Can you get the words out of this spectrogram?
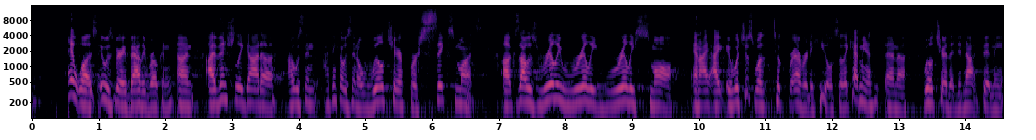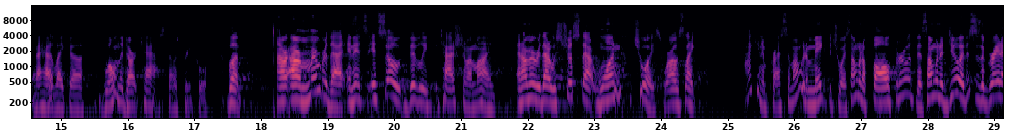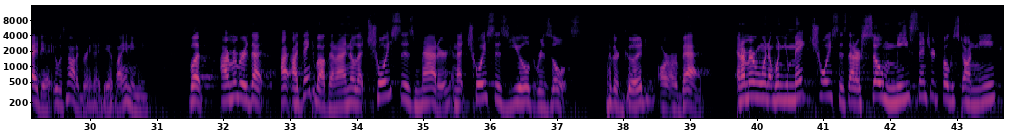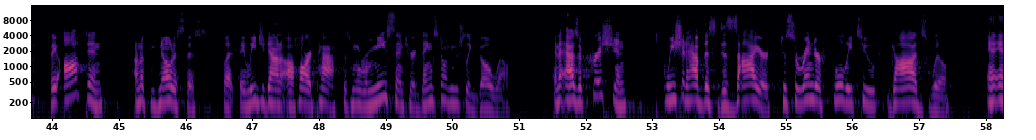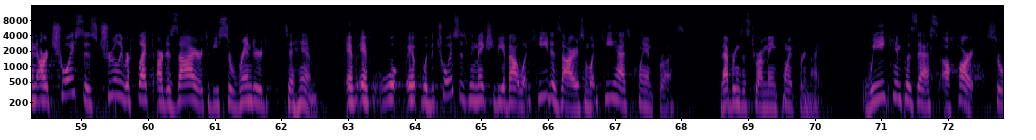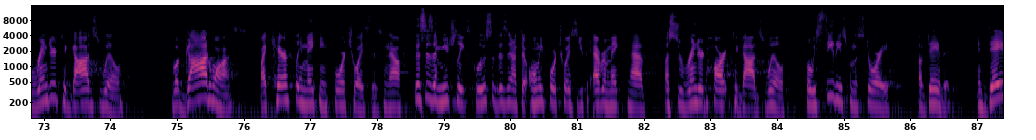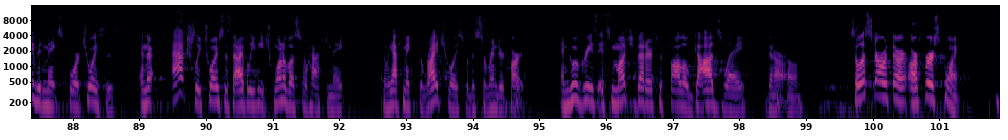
it was. It was very badly broken. And I eventually got a. I was in. I think I was in a wheelchair for six months because uh, I was really, really, really small, and I, I, it just was took forever to heal. So they kept me in a, in a wheelchair that did not fit me, and I had like a glow in the dark cast. That was pretty cool. But I, I remember that, and it's, it's so vividly attached to my mind. And I remember that it was just that one choice where I was like, I can impress him. I'm going to make the choice. I'm going to follow through with this. I'm going to do it. This is a great idea. It was not a great idea by any means. But I remember that I, I think about that, and I know that choices matter and that choices yield results. whether good or, or bad. And I remember when, when you make choices that are so me centered, focused on me, they often, I don't know if you've noticed this, but they lead you down a hard path because when we're me centered, things don't usually go well. And as a Christian, we should have this desire to surrender fully to God's will. And, and our choices truly reflect our desire to be surrendered to Him. If, if, if, if the choices we make should be about what He desires and what He has planned for us. And that brings us to our main point for tonight. We can possess a heart surrendered to God's will, to what God wants, by carefully making four choices. Now, this isn't mutually exclusive. These aren't the only four choices you could ever make to have a surrendered heart to God's will. But we see these from the story of David. And David makes four choices. And they're actually choices that I believe each one of us will have to make. And we have to make the right choice with a surrendered heart. And who agrees it's much better to follow God's way than our own. So let's start with our, our first point.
